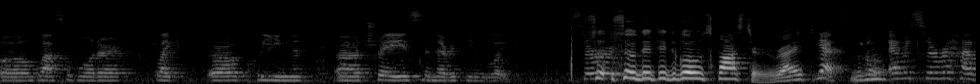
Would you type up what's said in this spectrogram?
uh, glass of water, like uh, clean uh, trays and everything. Like so So, so that it goes faster, right? yes. So mm-hmm. every server have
